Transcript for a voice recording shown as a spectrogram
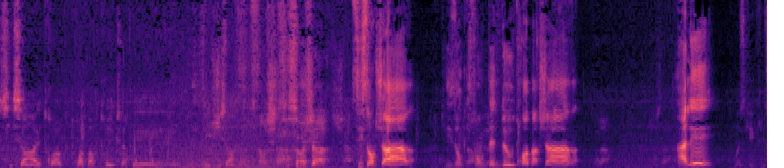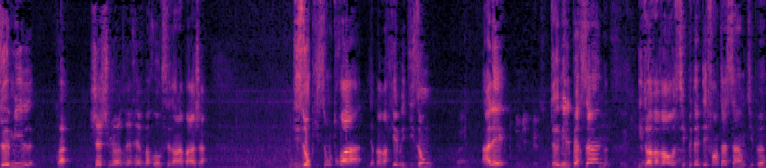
600 et 3, par truc, ça fait 1800. non 600 chars. 600 chars. Disons qu'ils sont peut-être deux ou trois par char. Allez 2000. Quoi? Shesh Meod Rechev Bachour, c'est dans la paracha. Disons qu'ils sont trois. Il n'y a pas marqué, mais disons. Allez 2000 personnes. Ils doivent avoir aussi peut-être des fantassins un petit peu.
